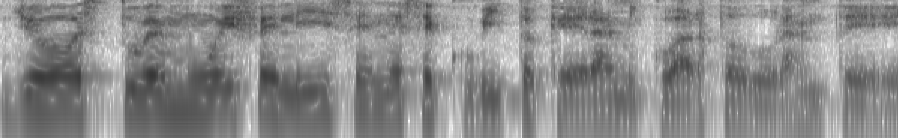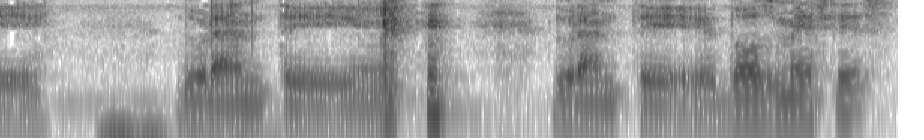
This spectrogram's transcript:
Yo estuve muy feliz en ese cubito que era mi cuarto durante durante durante dos meses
